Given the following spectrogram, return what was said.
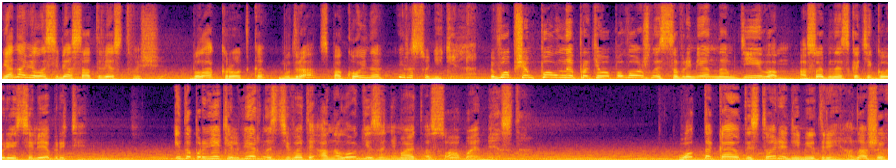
И она вела себя соответствующе. Была кротка, мудра, спокойна и рассудительна. В общем, полная противоположность современным дивам, особенно из категории селебрити. И добродетель верности в этой аналогии занимает особое место – вот такая вот история, Дмитрий, о наших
